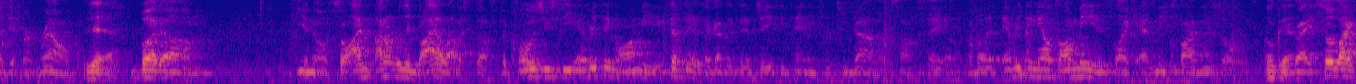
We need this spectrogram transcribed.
a different realm. Yeah. But um, you know, so I, I don't really buy a lot of stuff. The clothes you see, everything on me, except this, I got this at J.C. Penney for two dollars on sale. But everything else on me is like at least five years old. Okay. Right. So like,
